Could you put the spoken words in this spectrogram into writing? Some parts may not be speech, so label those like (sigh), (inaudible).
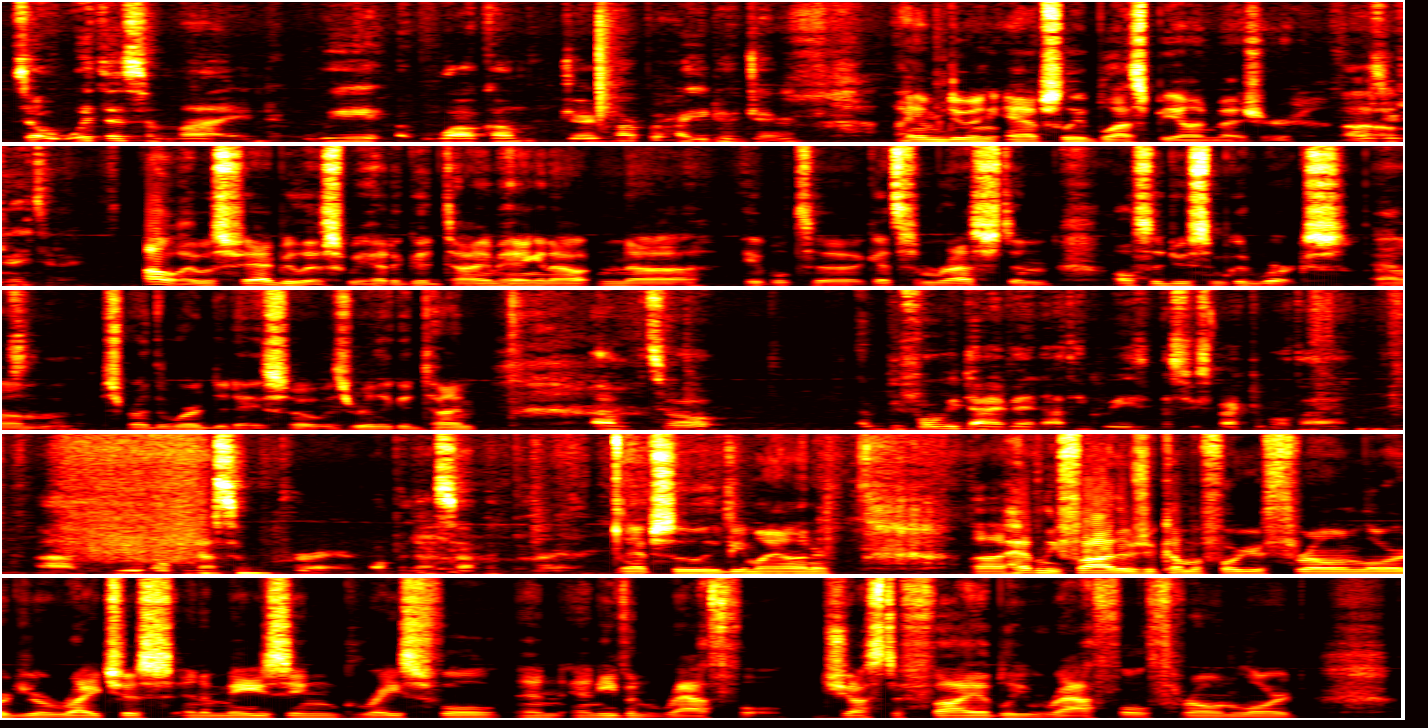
So, with this in mind, we welcome Jared Harper. How are you doing, Jared? I am doing absolutely blessed beyond measure. How was your day today? oh, it was fabulous. We had a good time hanging out and uh, able to get some rest and also do some good works. Um, spread the word today, so it was a really good time. Um, so, before we dive in, I think we it's respectable that um, you open us up in prayer. Open us up in prayer. Absolutely, be my honor. Uh, Heavenly Father, as we come before your throne, Lord, you're righteous and amazing, graceful, and, and even wrathful, justifiably wrathful throne, Lord.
